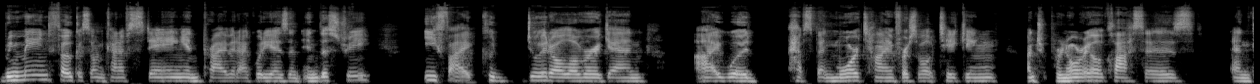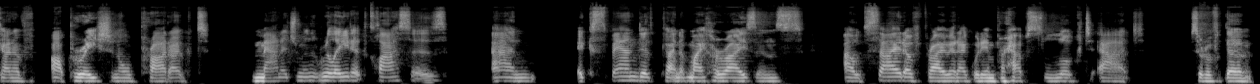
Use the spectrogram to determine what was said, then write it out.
remained focused on kind of staying in private equity as an industry. If I could do it all over again, I would have spent more time, first of all, taking entrepreneurial classes and kind of operational product management related classes and expanded kind of my horizons outside of private equity and perhaps looked at sort of the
